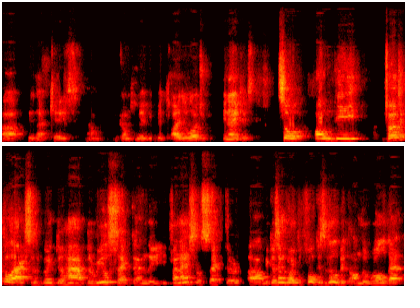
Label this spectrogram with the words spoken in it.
uh, in that case um, becomes maybe a bit ideological in any case. So on the vertical axis, we're going to have the real sector and the financial sector, uh, because I'm going to focus a little bit on the role that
